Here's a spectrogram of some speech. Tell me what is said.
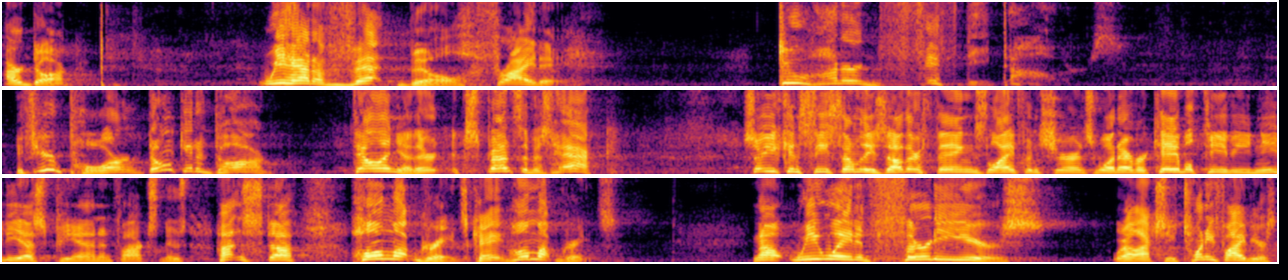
our dog, we had a vet bill Friday $250. If you're poor, don't get a dog. Telling you, they're expensive as heck. So you can see some of these other things, life insurance, whatever, cable TV, need ESPN and Fox News, hunting stuff, home upgrades, okay? Home upgrades. Now, we waited 30 years, well, actually 25 years,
